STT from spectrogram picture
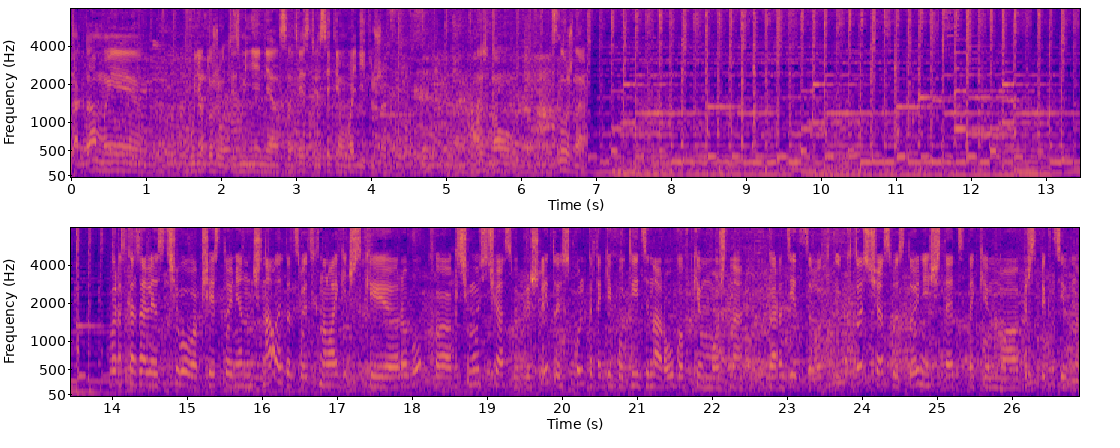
тогда мы будем тоже вот изменения в соответствии с этим вводить уже. То есть, ну, сложно. Рассказали, с чего вообще Эстония начинала этот свой технологический рывок, а к чему сейчас вы пришли, то есть сколько таких вот единорогов, кем можно гордиться. Вот кто сейчас в Эстонии считается таким а, перспективным?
